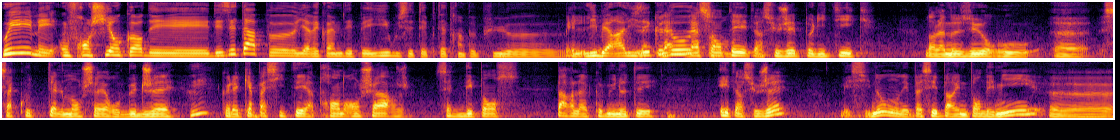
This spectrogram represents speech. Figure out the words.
oui, mais on franchit encore des, des étapes. Il y avait quand même des pays où c'était peut-être un peu plus libéralisé que d'autres. La santé est un sujet politique dans la mesure où ça coûte tellement cher au budget que la capacité à prendre en charge cette dépense par la communauté est un sujet, mais sinon on est passé par une pandémie, euh,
